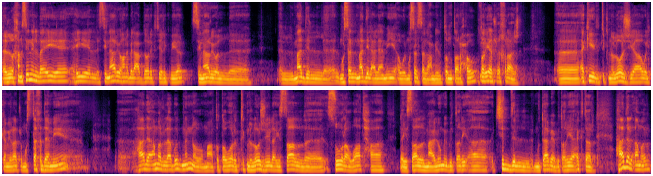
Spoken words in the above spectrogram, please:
ال 50 الباقيه هي السيناريو هون بيلعب دور كتير كبير. سيناريو ال- الماده المسل الماده الإعلامية أو المسلسل اللي عم يتم طرحه وطريقة الإخراج. آه، أكيد التكنولوجيا والكاميرات المستخدمة. آه، هذا أمر لابد منه مع تطور التكنولوجي لايصال آه، صورة واضحة لايصال المعلومة بطريقة تشد المتابع بطريقة أكثر. هذا الأمر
